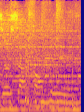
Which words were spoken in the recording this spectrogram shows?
answer sound for me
